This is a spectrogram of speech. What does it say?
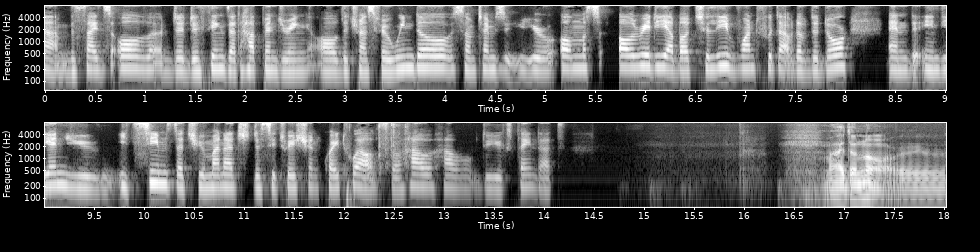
um, besides all the, the things that happen during all the transfer window sometimes you're almost already about to leave one foot out of the door and in the end you it seems that you manage the situation quite well so how how do you explain that? I don't know. Uh,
